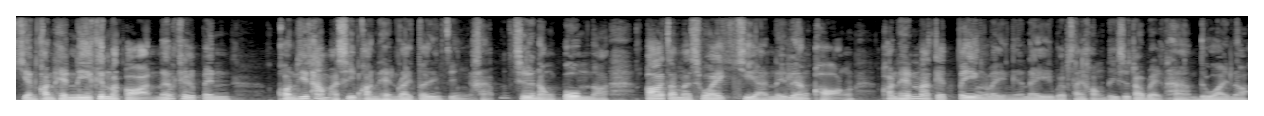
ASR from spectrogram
เขียนคอนเทนต์นี้ขึ้นมาก่อน นั่นคือเป็น คนที่ทำอาชีพ content writer จริง ๆ ครับ ชื่อน้องปุ้มเนาะก็จะมาช่วยเขียนในเรื่องของ content marketing อะไรอย่างเงี้ยในเว็บไซต์ของ Digital Break Time ด้วยเนาะ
